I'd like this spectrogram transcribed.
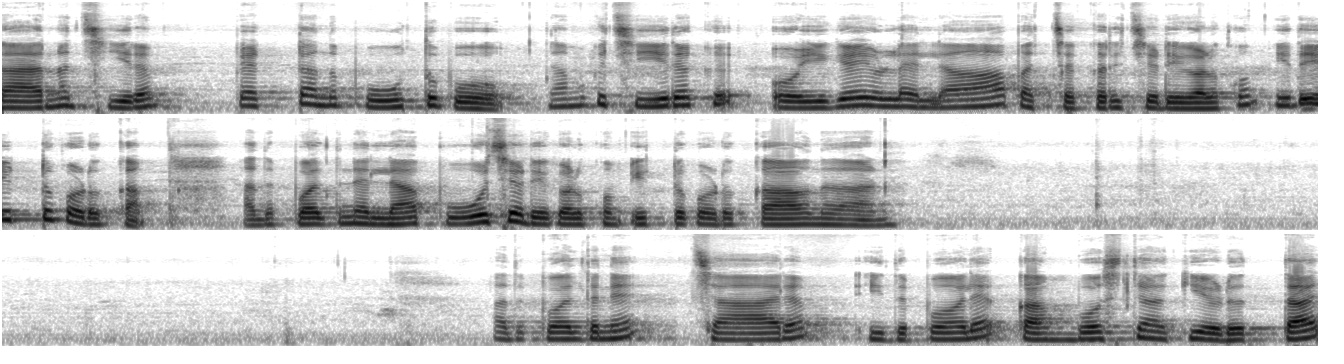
കാരണം ചീര പെട്ടെന്ന് പൂത്തു പോവും. നമുക്ക് ചീരക്ക് ഒഴികെയുള്ള എല്ലാ പച്ചക്കറി ചെടികൾക്കും ഇത് ഇട്ട് കൊടുക്കാം. അതുപോലെ തന്നെ എല്ലാ പൂച്ചെടികൾക്കും ഇട്ട് കൊടുക്കാവുന്നതാണ്. അതുപോലെ തന്നെ ചാരം ഇതുപോലെ കമ്പോസ്റ്റ് ആക്കി എടുത്താൽ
